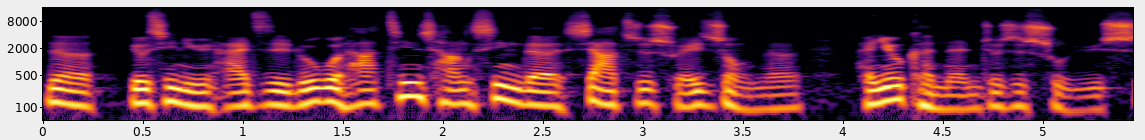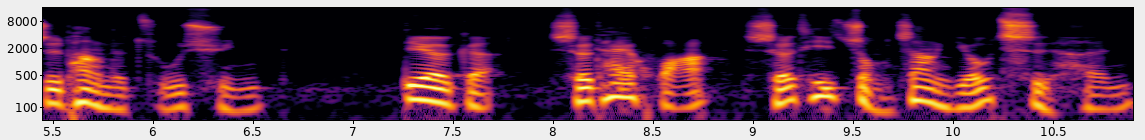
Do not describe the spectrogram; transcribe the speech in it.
那尤其女孩子，如果她经常性的下肢水肿呢，很有可能就是属于湿胖的族群。第二个。舌苔滑，舌体肿胀有齿痕。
